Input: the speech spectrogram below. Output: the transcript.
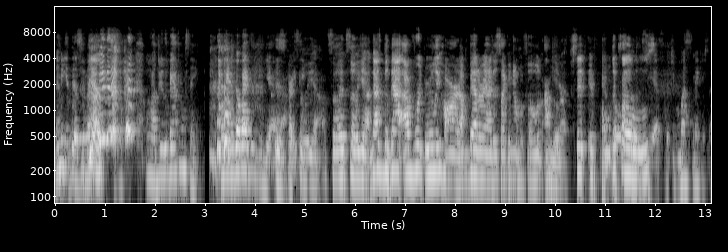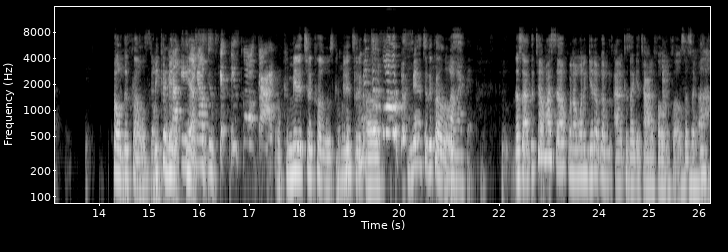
let me get this, and then I'll do this. Oh, I'll do the bathroom sink, and then go back to the yeah. It's Yeah, crazy. So yeah, so it's so yeah. That's but that I've worked really hard. I'm better at it. It's like I'm gonna fold. I'm Yeah. gonna sit and And fold the fold clothes. Yes, but you must make yourself. Fold the clothes. Don't Be committed. Yes. else. Just get these clothes done. I'm committed to the clothes. Committed to the Commit to the clothes. Committed to the Oh, clothes. I like that. That's what I have to tell myself when I want to get up because I get tired of folding clothes. I was like, oh,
